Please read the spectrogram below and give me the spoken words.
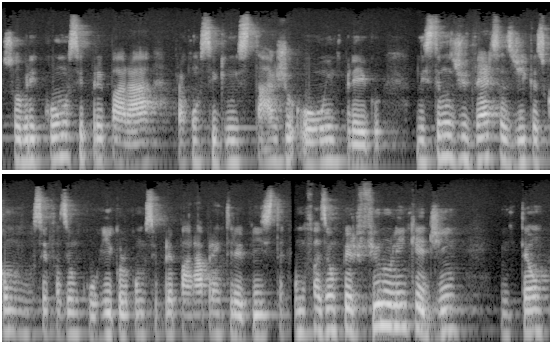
sobre como se preparar para conseguir um estágio ou um emprego. Listamos diversas dicas como você fazer um currículo, como se preparar para a entrevista, como fazer um perfil no LinkedIn. Então,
